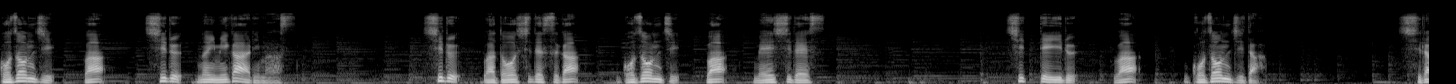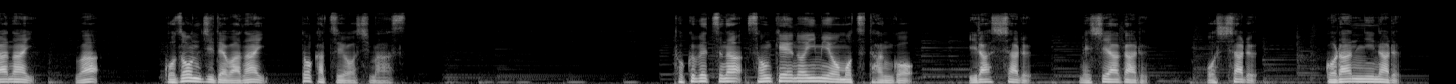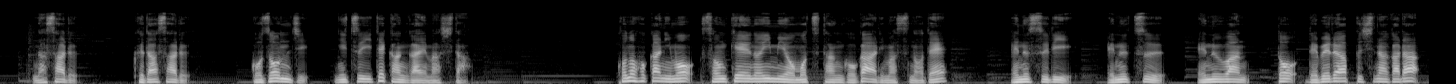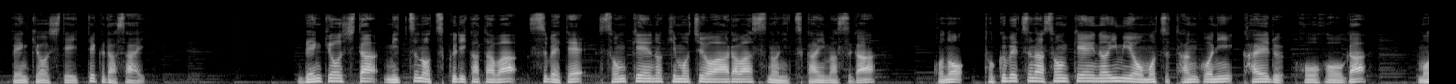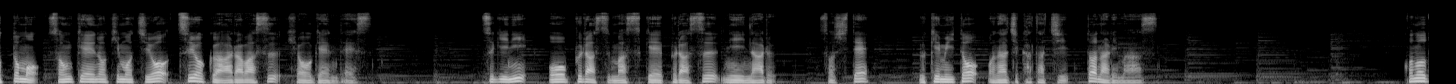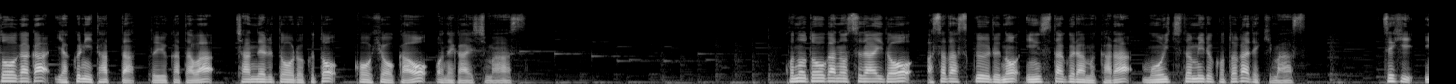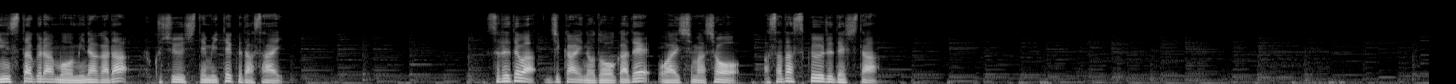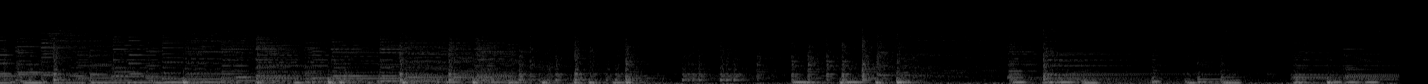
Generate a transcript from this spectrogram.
ご存知は知るの意味があります。知るは動詞ですがご存知は名詞です。知っているはご存知だ。知らないはご存知ではないと活用します。特別な尊敬の意味を持つ単語いらっしゃる召し上がるおっしゃるご覧になるなさるくださるご存知について考えました。この他にも尊敬の意味を持つ単語がありますので N3、N2、N1 とレベルアップしながら勉強していってください。勉強した3つの作り方はすべて尊敬の気持ちを表すのに使いますが、この特別な尊敬の意味を持つ単語に変える方法が最も尊敬の気持ちを強く表す表現です。次に O プラスマス形プラスになる。そして受け身と同じ形となります。この動画が役に立ったという方はチャンネル登録と高評価をお願いします。この動画のスライドを浅田スクールのインスタグラムからもう一度見ることができます。ぜひインスタグラムを見ながら復習してみてください。それでは次回の動画でお会いしましょう。浅田スクールでした。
